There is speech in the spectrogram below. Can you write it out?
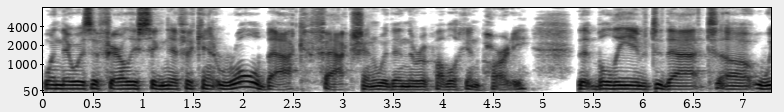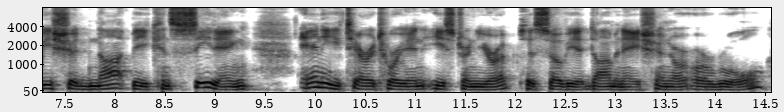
when there was a fairly significant rollback faction within the Republican Party that believed that uh, we should not be conceding any territory in Eastern Europe to Soviet domination or, or rule,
